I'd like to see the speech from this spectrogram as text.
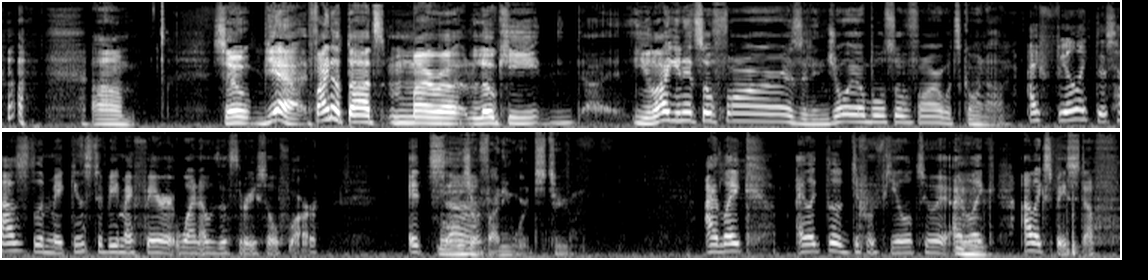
um, so yeah, final thoughts, Myra Loki. uh, You liking it so far? Is it enjoyable so far? What's going on? I feel like this has the makings to be my favorite one of the three so far. It's Well, those are fighting words too. I like I like the different feel to it. I Mhm. like I like space stuff.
